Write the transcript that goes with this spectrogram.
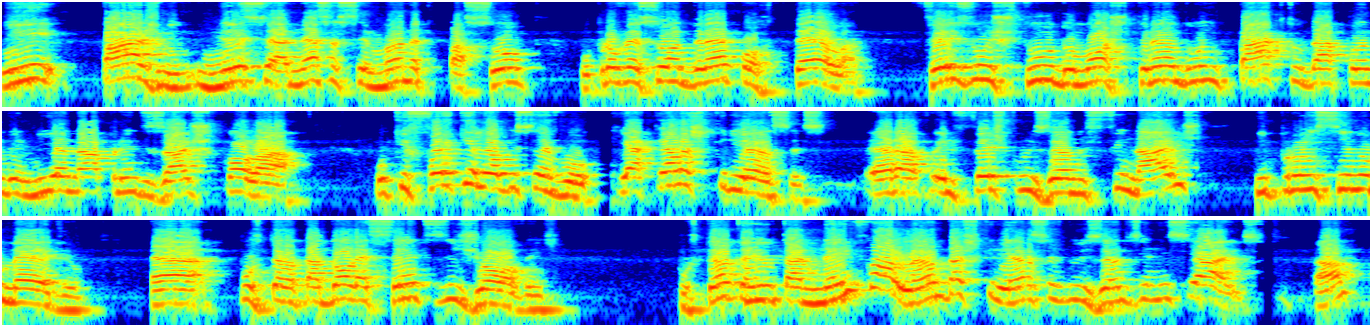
E, pasme, nessa, nessa semana que passou, o professor André Portela fez um estudo mostrando o impacto da pandemia na aprendizagem escolar. O que foi que ele observou? Que aquelas crianças era, ele fez para os anos finais e para o ensino médio. É, portanto, adolescentes e jovens. Portanto, a gente não está nem falando das crianças dos anos iniciais. Tá?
